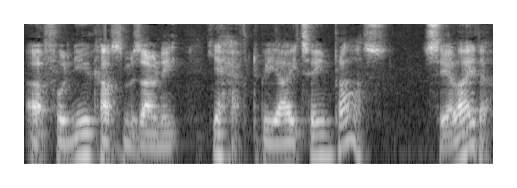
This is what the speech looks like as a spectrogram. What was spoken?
are for new customers only. You have to be 18 plus. See you later.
